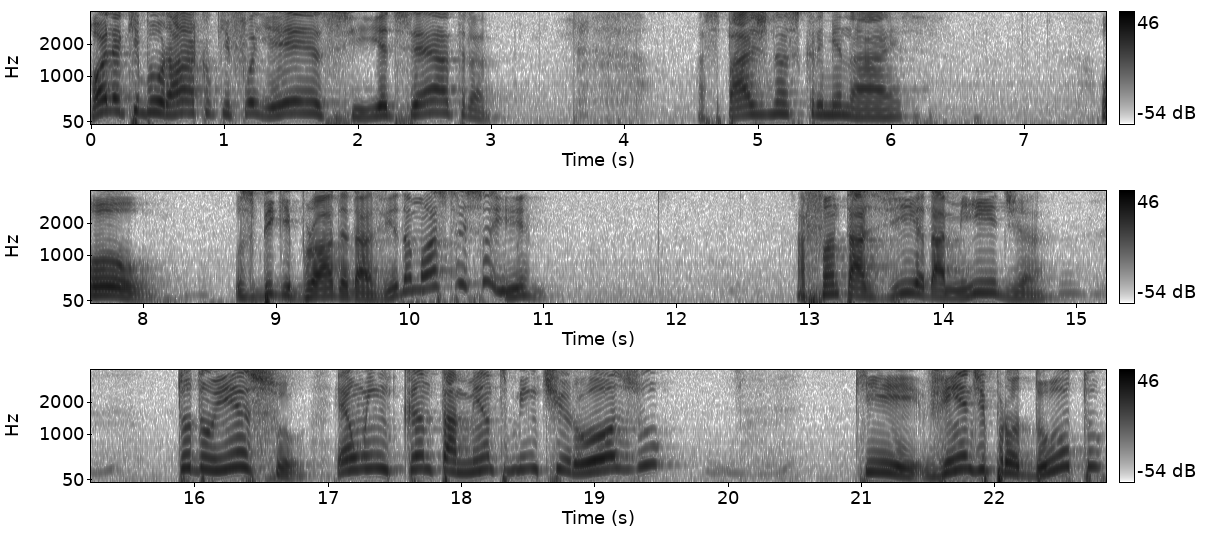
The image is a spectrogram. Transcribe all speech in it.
Olha que buraco que foi esse, e etc. As páginas criminais ou os Big Brother da vida mostram isso aí. A fantasia da mídia tudo isso é um encantamento mentiroso que vende produto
